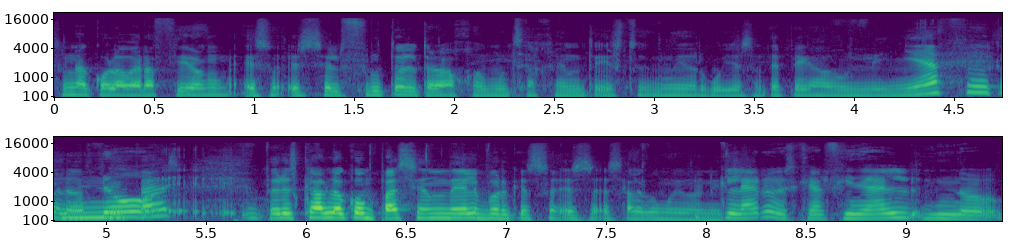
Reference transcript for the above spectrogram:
es una colaboración, es, es, el fruto del trabajo de mucha gente y estoy muy orgullosa. Te he pegado un leñazo que lo no, flipas, eh, pero es que hablo con pasión de él porque es, es, es, algo muy bonito. Claro, es que al final, no,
